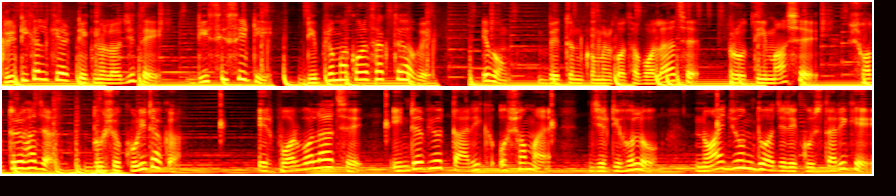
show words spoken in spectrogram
ক্রিটিক্যাল কেয়ার টেকনোলজিতে ডিসিসিটি ডিপ্লোমা করে থাকতে হবে এবং বেতনক্রমের কথা বলা আছে, প্রতি মাসে সতেরো হাজার দুশো কুড়ি টাকা। এরপর বলা আছে, ইন্টারভিউর তারিখ ও সময়, যেটি হলো নয় জুন দু হাজার একুশ তারিখে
